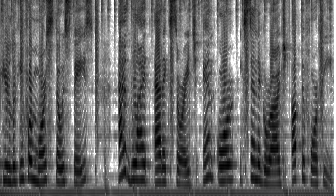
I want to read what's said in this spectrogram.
If you're looking for more stove space, add light attic storage and or extend the garage up to 4 feet.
